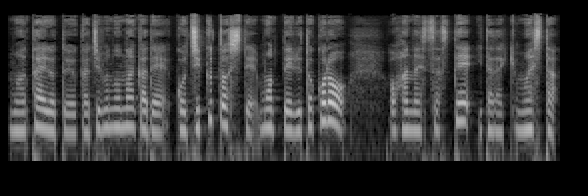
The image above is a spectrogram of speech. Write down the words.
まあ、態度というか自分の中で、こう、軸として持っているところをお話しさせていただきました。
